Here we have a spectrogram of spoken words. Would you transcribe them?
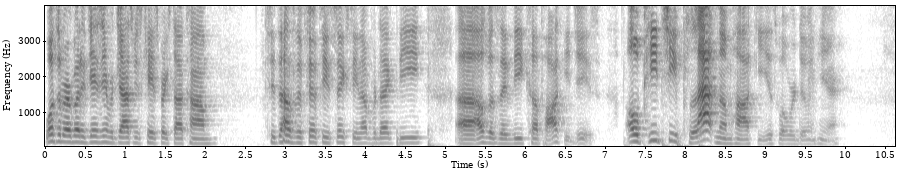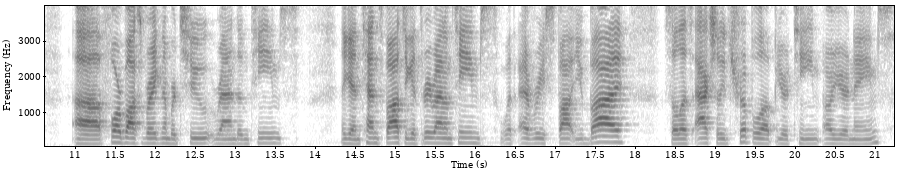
What's up, everybody? Jason for JaspysCaseBreaks.com. 2015-16 Upper Deck the uh, I was about to say the Cup Hockey. Jeez, OPC Platinum Hockey is what we're doing here. Uh, four box break number two random teams. Again, ten spots. You get three random teams with every spot you buy. So let's actually triple up your team or your names.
